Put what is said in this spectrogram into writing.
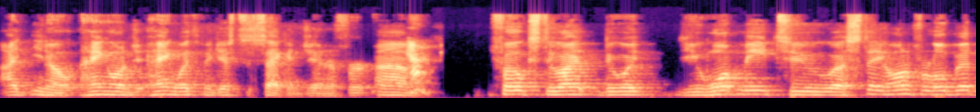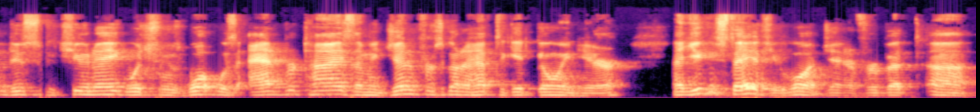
I you know hang on hang with me just a second, Jennifer. Um, yeah folks, do I do I do you want me to uh, stay on for a little bit and do some Q and A, which was what was advertised? I mean, Jennifer's going to have to get going here, and you can stay if you want, Jennifer. But uh,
